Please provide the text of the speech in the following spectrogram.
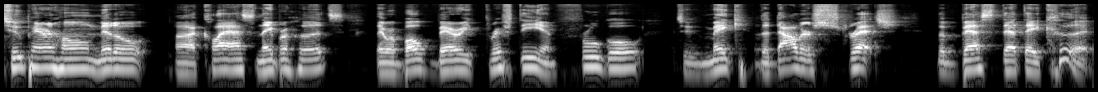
two parent home, middle uh, class neighborhoods. They were both very thrifty and frugal to make the dollar stretch the best that they could.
